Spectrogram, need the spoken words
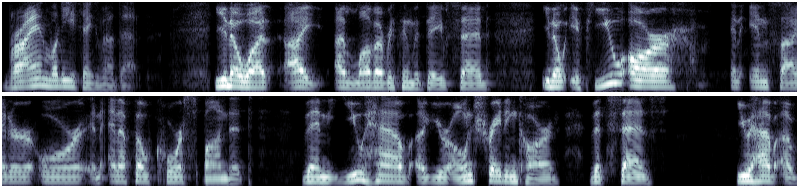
Brian, what do you think about that? You know what? I I love everything that Dave said. You know, if you are an insider or an NFL correspondent, then you have a, your own trading card that says you have a,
